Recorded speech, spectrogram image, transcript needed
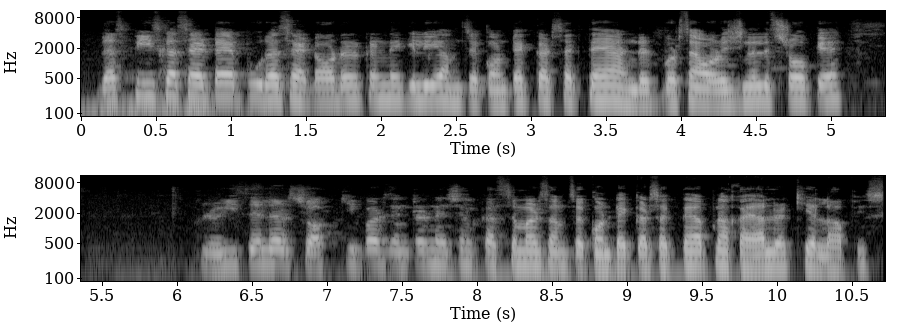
दस पीस का सेट है, पूरा सेट ऑर्डर करने के लिए हमसे कांटेक्ट कर सकते हैं। हंड्रेड परसेंट ओरिजिनल स्टॉक है। रीसेलर शॉपकीपर्स इंटरनेशनल कस्टमर्स हमसे कॉन्टेक्ट कर सकते हैं। अपना ख्याल रखिए। अल्लाह हाफिज़।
